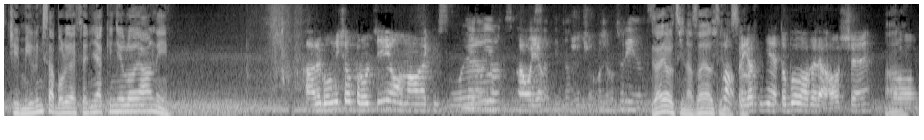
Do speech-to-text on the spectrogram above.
či milím sa, boli aj nejakí nelojálni? Alebo on išiel proti, on mal nejaký svoj... Za Jelcina, za Jelcina. No, nie, to bolo veľa horšie. To,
